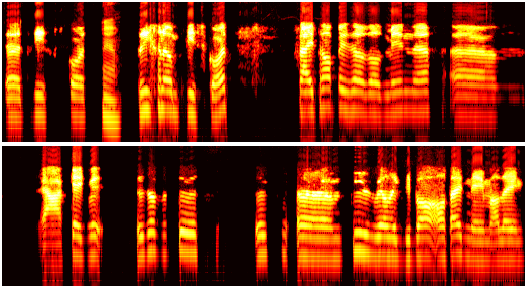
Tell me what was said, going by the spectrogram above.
eh, drie gescoord. Ja. Drie genomen, drie gescoord. Vrije trap is dat wat minder. Ehm, ja, kijk, weet wat het? Ik, ehm, tuurlijk wil ik die bal altijd nemen, alleen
